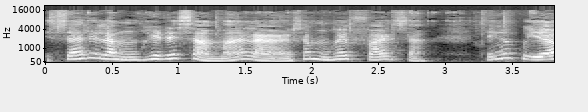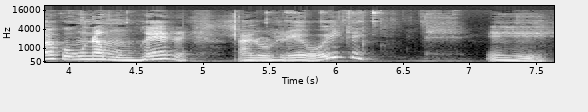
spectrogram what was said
sale la mujer esa mala, esa mujer falsa. Tengan cuidado con una mujer a los leo, ¿oíste? Eh,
